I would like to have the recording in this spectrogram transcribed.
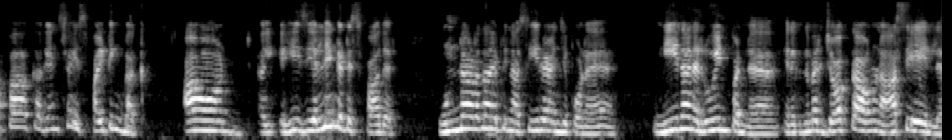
அப்பாவுக்கு அகேன்ஸ்டா இஸ் ஃபைட்டிங் பேக் அவன் he's yelling at his father உன்னாலதான் இப்படி நான் சீரழிஞ்சு போனேன். நீ தான் என்ன ரூயின் பண்ண. எனக்கு இந்த மாதிரி ஜோக்தா ஆகணும்னு ஆசையே இல்ல.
